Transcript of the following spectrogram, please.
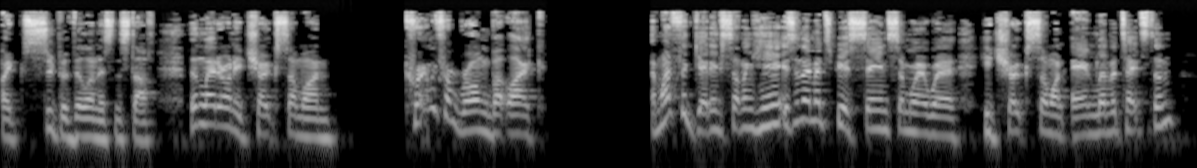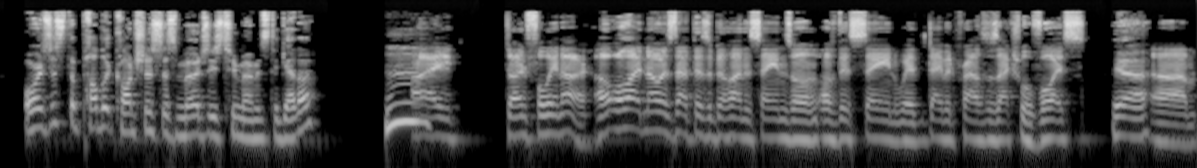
like super villainous and stuff. Then later on, he chokes someone. Correct me if I'm wrong, but like, am I forgetting something here? Isn't there meant to be a scene somewhere where he chokes someone and levitates them? Or is just the public consciousness merge these two moments together? Hmm. I don't fully know. All I know is that there's a behind the scenes of, of this scene with David Prowse's actual voice, Yeah. um,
